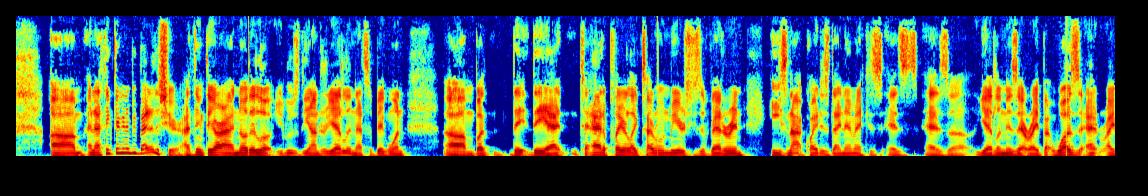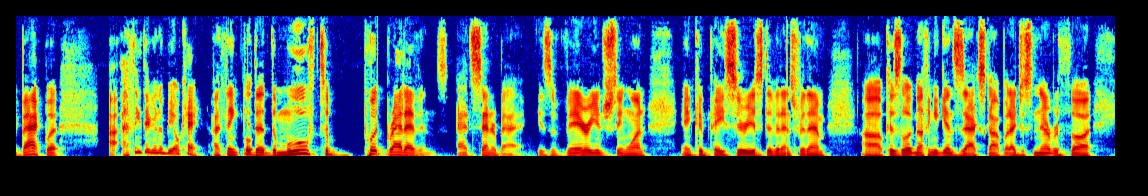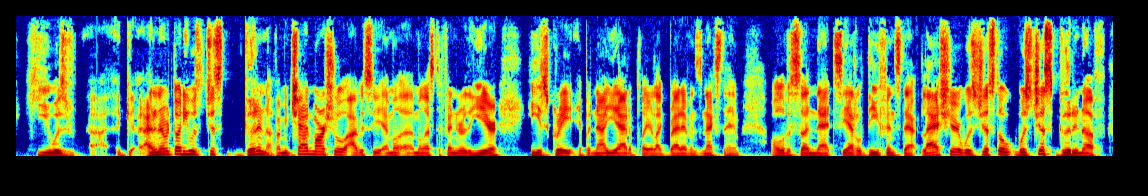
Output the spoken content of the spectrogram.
Um, and I think they're going to be better this year. I think they are. I know they look. You lose DeAndre Yedlin, that's a big one. Um, but they they add to add a player like Tyrone Mears. He's a veteran. He's not quite as dynamic as as as uh, Yedlin is at right back was at right back. But I, I think they're going to be okay. I think well, the the move to put Brad Evans at center back is a very interesting one and could pay serious dividends for them. Because uh, look, nothing against Zach Scott, but I just never thought he was. Uh, I never thought he was just good enough. I mean, Chad Marshall, obviously MLS Defender of the Year, he's great. But now you add a player like Brad Evans next to him, all of a sudden that Seattle defense that last year was just was just good enough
